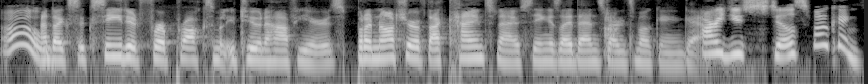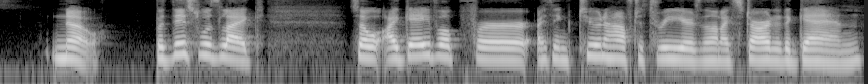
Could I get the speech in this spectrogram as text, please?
Oh. And I succeeded for approximately two and a half years. But I'm not sure if that counts now, seeing as I then started smoking again. Are you still smoking? No. But this was like, so I gave up for, I think, two and a half to three years, and then I started again,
